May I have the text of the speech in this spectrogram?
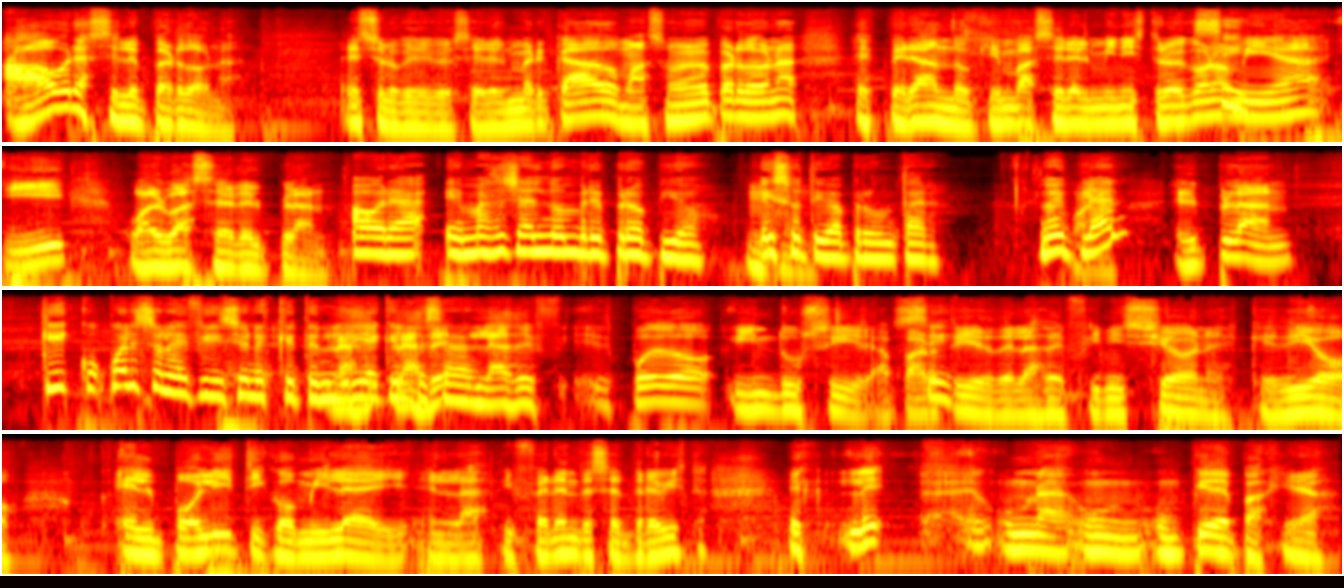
Ahora se le perdona. Eso es lo que quiero decir. El mercado más o menos perdona, esperando quién va a ser el ministro de Economía y cuál va a ser el plan. Ahora, eh, más allá del nombre propio, eso te iba a preguntar. ¿No hay Bueno, plan? El plan ¿Qué, cu- ¿Cuáles son las definiciones que tendría Las- que las empezar? puedo inducir a partir de las definiciones que dio el político Milei en las diferentes entrevistas. Es- le- eh, una- un, un pie de página,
